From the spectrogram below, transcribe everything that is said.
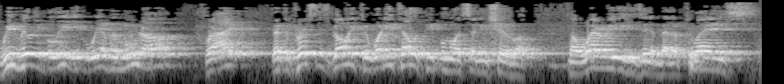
We really believe, we have a munah, right, that the person is going to, what do you tell the people who are sitting shiva? Don't worry, he's in a better place,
